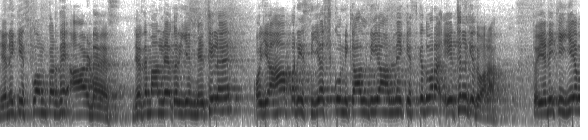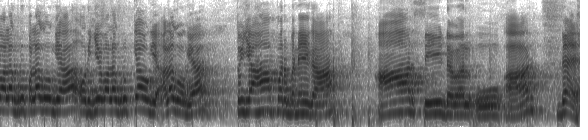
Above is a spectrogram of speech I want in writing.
यानी कि इसको हम कर दें आर डैश। जैसे मान लें, अगर ये मेथिल है, और यहाँ पर इस यश को निकाल दिया हमने किसके द्वारा? एथिल के द्वारा। तो यानी कि ये वाला ग्रुप अलग हो गया, और ये वाला ग्रुप क्या हो गया? अलग हो गया। तो यहाँ पर बनेगा R C double O R dash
